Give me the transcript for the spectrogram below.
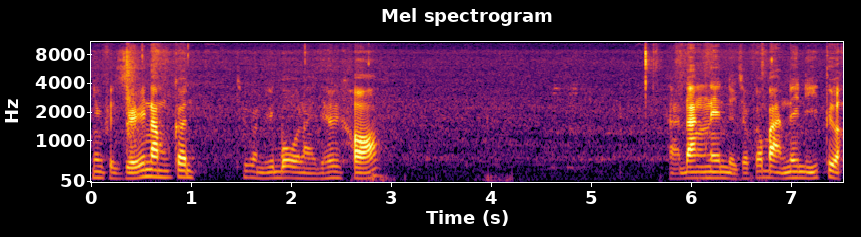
nhưng phải dưới 5 cân chứ còn cái bộ này thì hơi khó. À, đăng lên để cho các bạn lên ý tưởng.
